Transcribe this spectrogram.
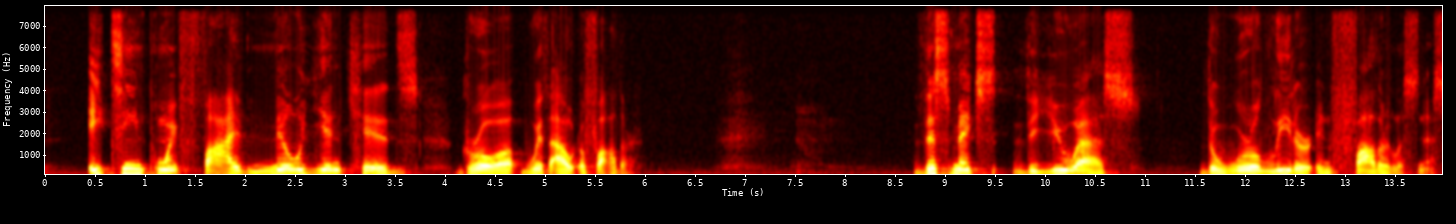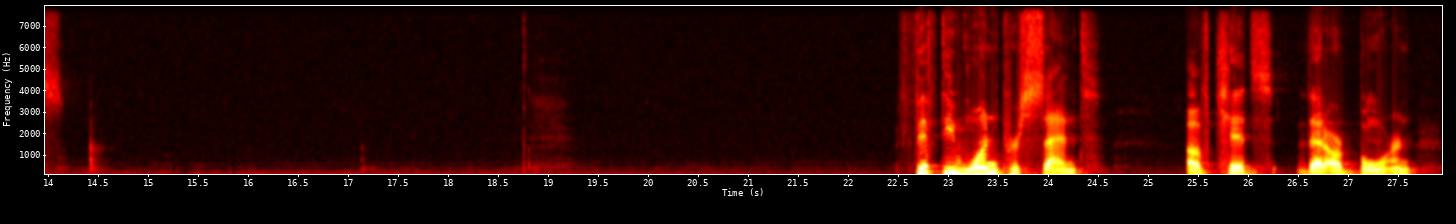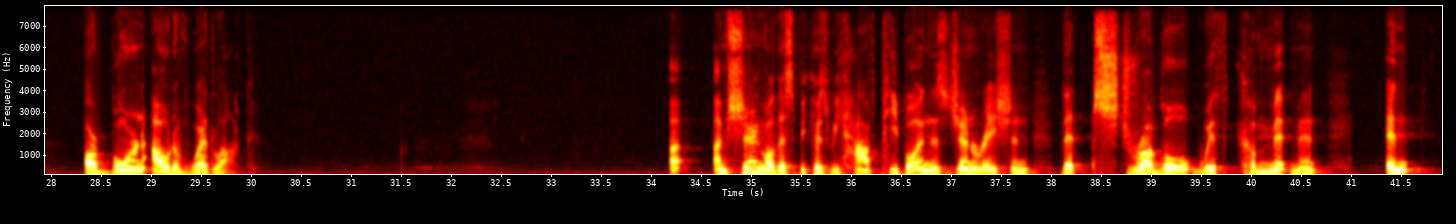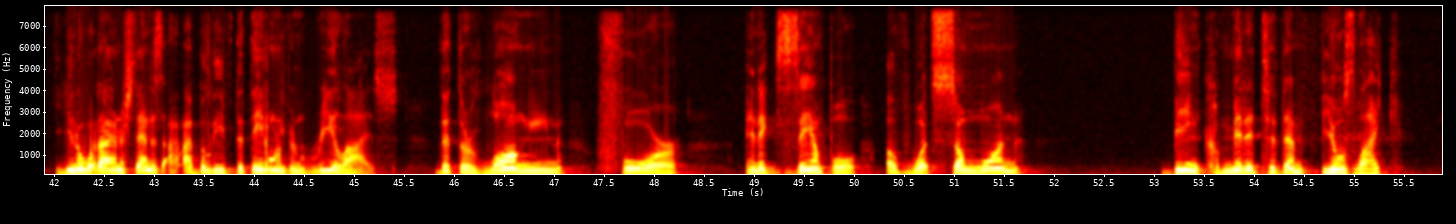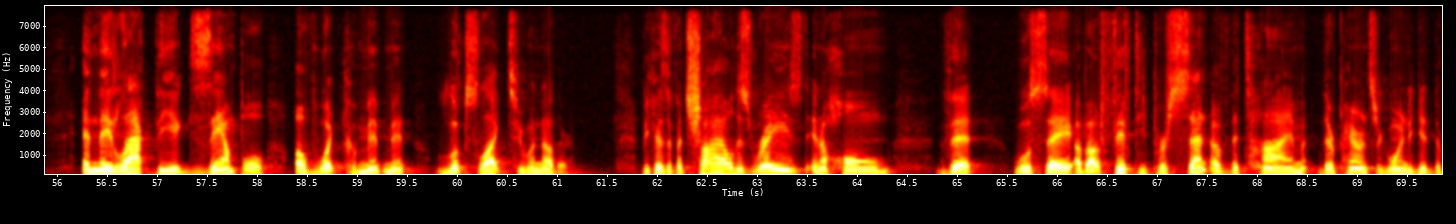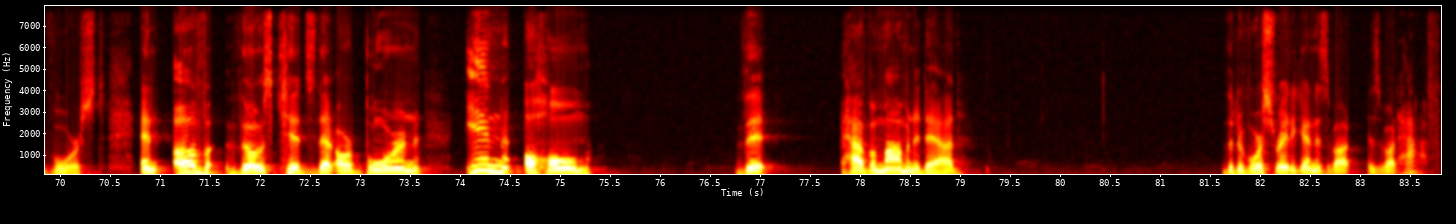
18.5 million kids grow up without a father. This makes the U.S. the world leader in fatherlessness. Fifty-one percent of kids that are born are born out of wedlock. I'm sharing all this because we have people in this generation that struggle with commitment. And you know what I understand is I, I believe that they don't even realize that they're longing for an example of what someone being committed to them feels like, and they lack the example of what commitment looks like to another. Because if a child is raised in a home that will say about 50% of the time their parents are going to get divorced. And of those kids that are born in a home that have a mom and a dad, the divorce rate again is about, is about half.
